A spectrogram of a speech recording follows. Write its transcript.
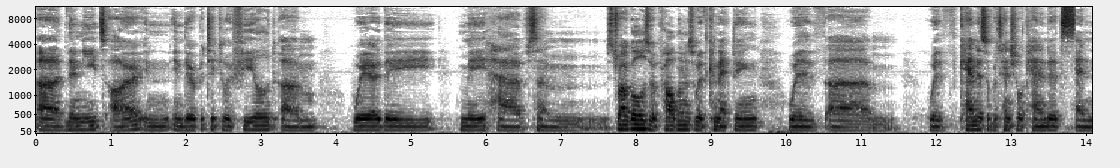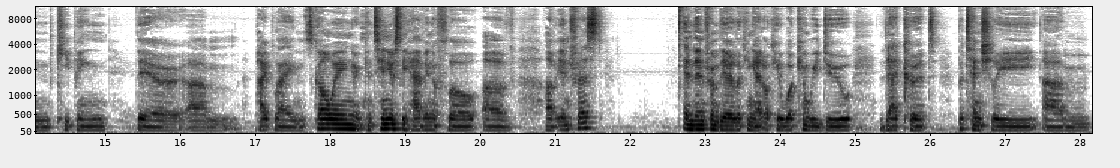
uh, their needs are in, in their particular field, um, where they may have some struggles or problems with connecting with um, with candidates or potential candidates and keeping their um, pipelines going and continuously having a flow of of interest. And then from there looking at okay what can we do that could potentially um,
